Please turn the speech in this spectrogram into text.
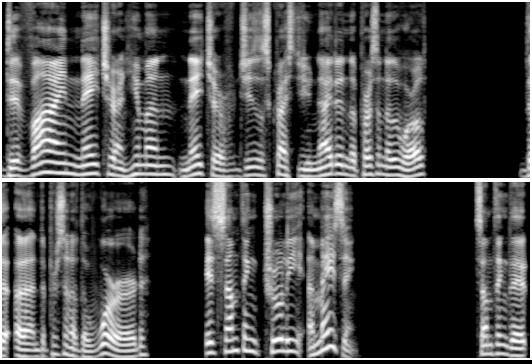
divine nature and human nature of Jesus Christ united in the person of the world, the, uh, the person of the Word, is something truly amazing. Something that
